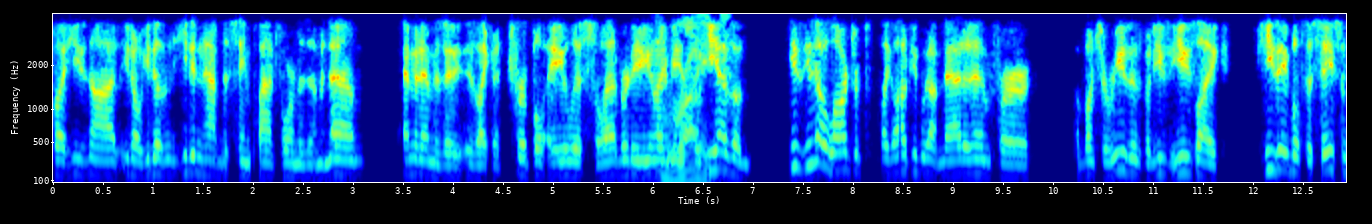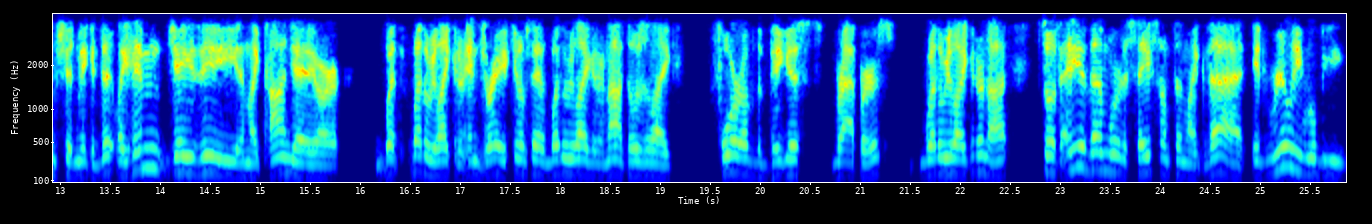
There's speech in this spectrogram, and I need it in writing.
But he's not. You know, he doesn't. He didn't have the same platform as Eminem. Eminem is a is like a triple A list celebrity. You know what I mean? So he has a he's he's got a larger like a lot of people got mad at him for a bunch of reasons, but he's he's like he's able to say some shit and make a di- like him, Jay Z, and like Kanye are but whether we like it or and Drake, you know what I'm saying? Whether we like it or not, those are like four of the biggest rappers, whether we like it or not. So if any of them were to say something like that, it really will be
